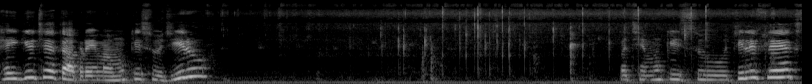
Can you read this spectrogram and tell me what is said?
થઈ ગયું છે તો આપણે એમાં મૂકીશું જીરું. પછી મૂકીશું ચીલી ફ્લેક્સ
